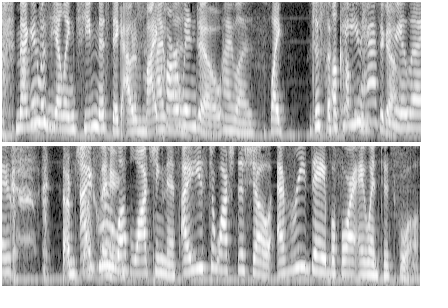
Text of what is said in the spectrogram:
Megan was yelling Team Mystic out of my I car was. window. I was. like just a Okay, couple you weeks have ago. to realize I'm just I grew saying. up watching this. I used to watch this show every day before I went to school.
